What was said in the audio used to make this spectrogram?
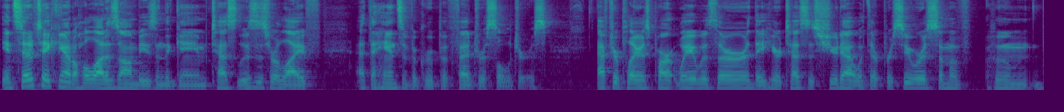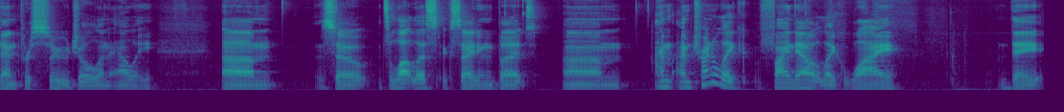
instead of taking out a whole lot of zombies in the game tess loses her life at the hands of a group of fedra soldiers. After players part way with her they hear tess's shootout with their pursuers some of whom then pursue joel and ellie. Um so it's a lot less exciting but um i'm i'm trying to like find out like why they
